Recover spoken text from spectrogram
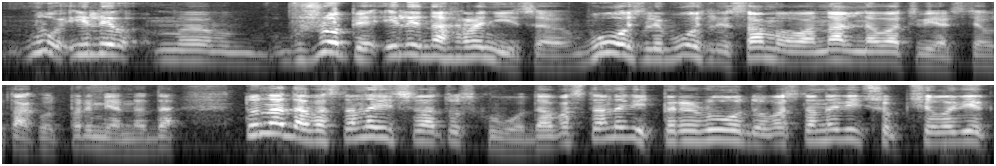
ну, или в жопе, или на границе, возле, возле самого анального отверстия, вот так вот примерно, да, то надо восстановить статус-кво, да, восстановить природу, восстановить, чтобы человек,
